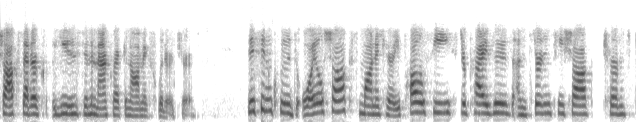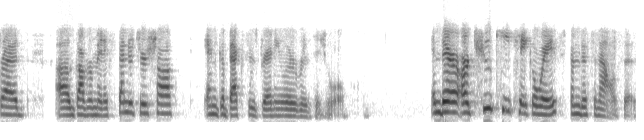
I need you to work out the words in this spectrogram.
shocks that are used in the macroeconomics literature. This includes oil shocks, monetary policy surprises, uncertainty shocks, term spreads, uh, government expenditure shocks, and Gabaix's granular residual. And there are two key takeaways from this analysis.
